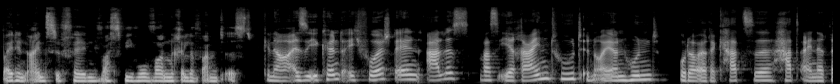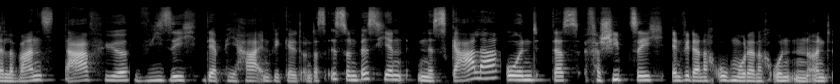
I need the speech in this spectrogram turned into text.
bei den Einzelfällen, was wie wo wann relevant ist. Genau, also ihr könnt euch vorstellen, alles was ihr reintut in euren Hund oder eure Katze hat eine Relevanz dafür, wie sich der pH entwickelt und das ist so ein bisschen eine Skala und das verschiebt sich entweder nach oben oder nach unten. Und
